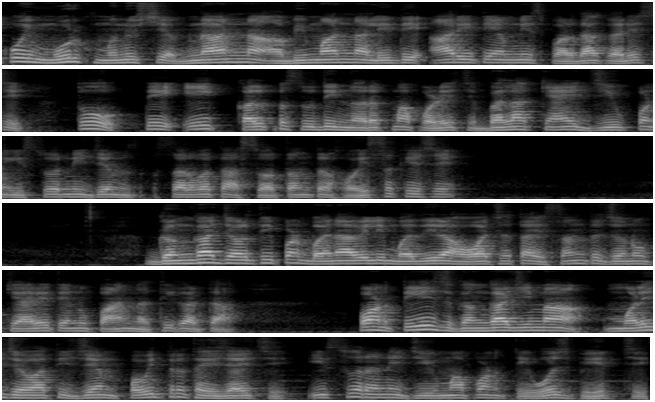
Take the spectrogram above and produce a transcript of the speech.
કોઈ મૂર્ખ મનુષ્ય જ્ઞાનના અભિમાનના લીધે આ રીતે એમની સ્પર્ધા કરે છે, તો તે એક કલ્પ સુધી નરકમાં પડે છે. ભલા ક્યાંય જીવ પણ ઈશ્વરની જેમ સર્વતા સ્વતંત્ર હોઈ શકે છે. ગંગા જળથી પણ બનાવેલી મદિરા હોવા છતાંય સંતજનો ક્યારેય તેનું પાન નથી કરતા. પણ તે જ ગંગાજીમાં મળી જવાથી જેમ પવિત્ર થઈ જાય છે, ઈશ્વર અને જીવમાં પણ તેવો જ ભેદ છે.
